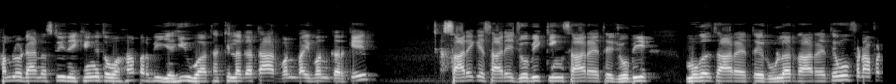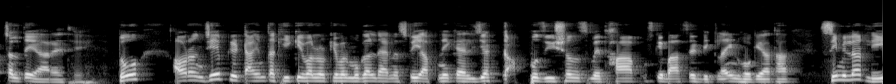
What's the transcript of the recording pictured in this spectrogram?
हम लोग डायनेस्टी देखेंगे तो वहाँ पर भी यही हुआ था कि लगातार वन बाय वन करके सारे के सारे जो भी किंग्स आ रहे थे, जो भी मुगल्स आ रहे थे रूलर आ रहे थे, वो फटाफट चलते आ रहे थे। तो औरंगज़ेब के टाइम तक ही केवल और केवल मुगल डायनेस्टी अपने कह लीजिए टॉप पोजीशंस में था उसके बाद से डिक्लाइन हो गया था। सिमिलरली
